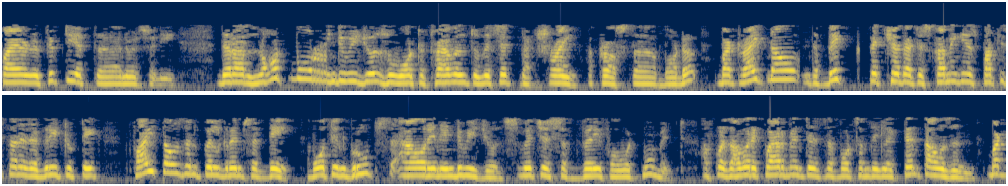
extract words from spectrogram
550th anniversary. There are a lot more individuals who want to travel to visit that shrine across the border. But right now, the big picture that is coming is Pakistan has agreed to take 5,000 pilgrims a day, both in groups or in individuals, which is a very forward movement. Of course, our requirement is about something like 10,000, but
